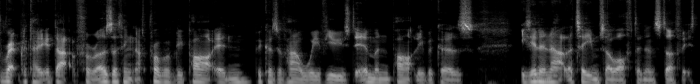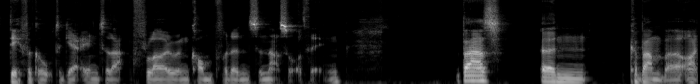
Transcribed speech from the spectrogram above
replicated that for us. I think that's probably part in because of how we've used him, and partly because he's in and out of the team so often and stuff. It's difficult to get into that flow and confidence and that sort of thing. Baz and Kabamba I,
